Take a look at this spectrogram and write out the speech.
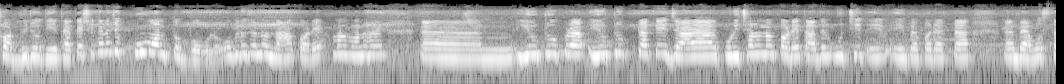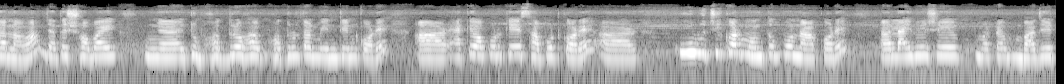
শর্ট ভিডিও দিয়ে থাকে, সেখানে যে কুমন্তব্যগুলো, ওগুলো যেন না করে, আমার মনে হয় ইউটিউবরা ইউটিউবটাকে যারা পরিচালনা করে, তাদের উচিত এই এই ব্যাপারে একটা ব্যবস্থা নেওয়া, যাতে সবাই একটু ভদ্র ভদ্রতা মেনটেন করে, আর একে অপরকে সাপোর্ট করে, আর কুরুচিকর মন্তব্য না করে লাইভে এসে একটা বাজেট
